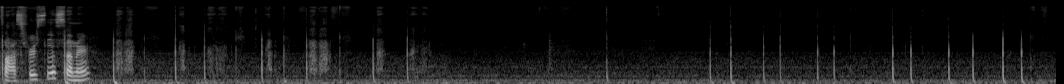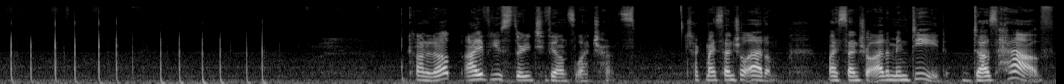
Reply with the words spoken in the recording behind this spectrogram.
Phosphorus in the center. Count it up, I've used 32 valence electrons. Check my central atom. My central atom indeed does have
